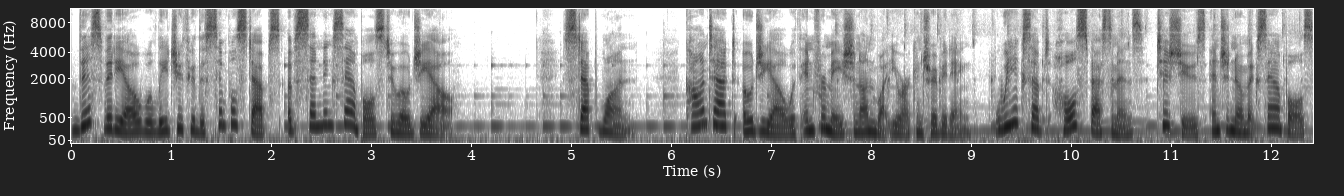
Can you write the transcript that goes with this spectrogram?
This video will lead you through the simple steps of sending samples to OGL. Step 1. Contact OGL with information on what you are contributing. We accept whole specimens, tissues, and genomic samples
